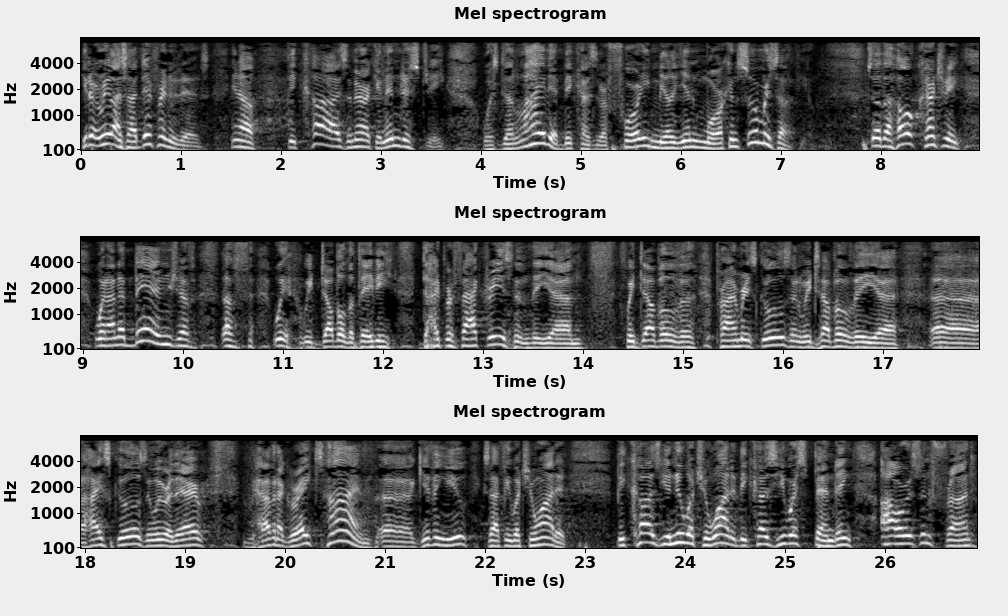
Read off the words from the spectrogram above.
You don't realize how different it is. You know, because American industry was delighted because there were 40 million more consumers of you. So the whole country went on a binge of, of we, we doubled the baby diaper factories and the, um, we doubled the primary schools and we doubled the uh, uh, high schools and we were there having a great time uh, giving you exactly what you wanted. Because you knew what you wanted because you were spending hours in front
